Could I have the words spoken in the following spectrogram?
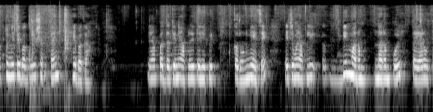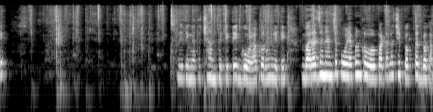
तर तुम्ही ते बघू शकताय. हे बघा. या पद्धतीने आपल्याला इथे हे पीठ करून घ्यायचं आहे याच्यामुळे आपली अगदी नरम नरम पोळी तयार होते. इथे मी आता छानपैकी ते गोळा करून घेते. बऱ्याच जणांच्या पोळ्या पण कवळपाटाला चिपकतात बघा.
